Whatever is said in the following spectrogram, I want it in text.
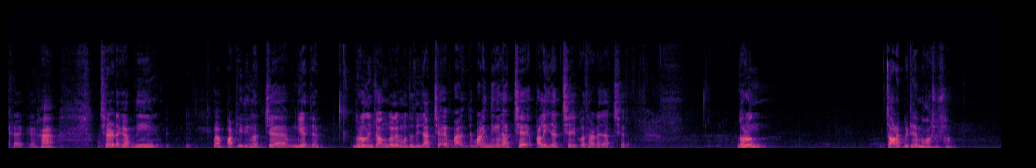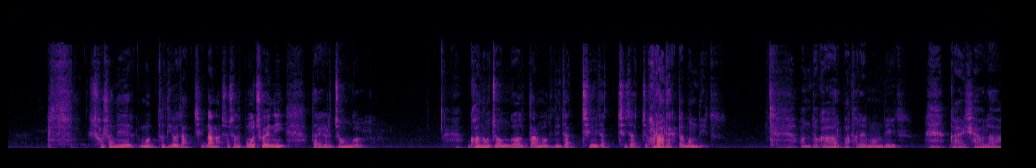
খ্যা। হ্যাঁ ছেলেটাকে আপনি পাঠিয়ে দিন হচ্ছে ইয়েতে। ধরুন জঙ্গলের মধ্যে দিয়ে যাচ্ছে বাড়ির দিকে যাচ্ছে, পালিয়ে যাচ্ছে, কোথাটা যাচ্ছে। ধরুন তারাপীঠে মহাশ্মশান। শ্মশানের মধ্য দিয়েও যাচ্ছে। না না, শ্মশানে পৌঁছয়নি, তার একটা জঙ্গল। ঘন জঙ্গল, তার মধ্যে দিয়ে যাচ্ছে যাচ্ছে যাচ্ছে, হঠাৎ একটা মন্দির। অন্ধকার পাথরের মন্দির, গায়ে শ্যাওলা,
